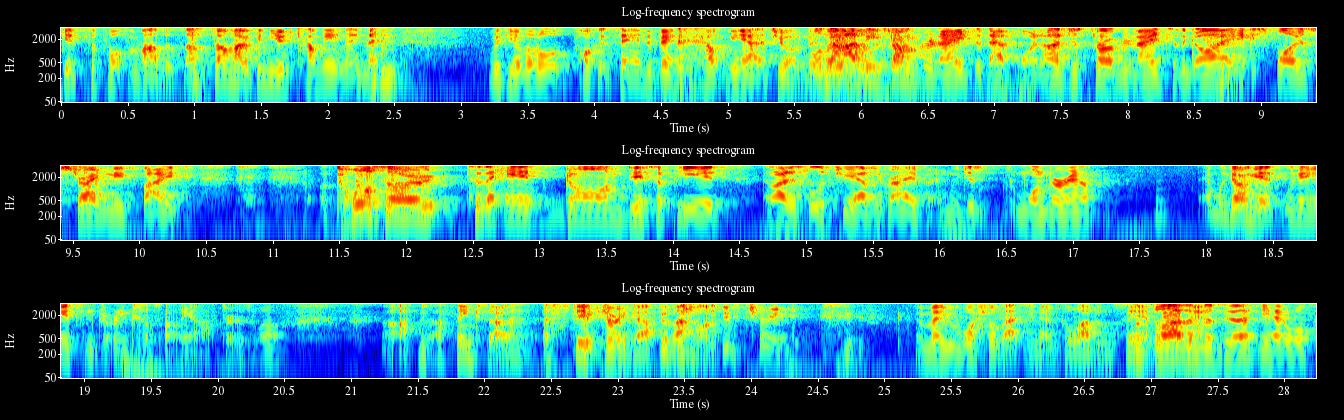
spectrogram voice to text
gets support from others. Um, So I'm hoping you'd come in and then with your little pocket sand venom help me out, John. Well, no, I'd be throwing grenades at that point. I'd just throw a grenade to the guy, explodes straight in his face, torso to the head, gone, disappeared, and I just lift you out of the grave, and we just wander out, and we go and get we're gonna get some drinks or something after as well. I, I think so. A stiff drink after that one, A Stiff drink. and maybe wash all that you know blood and sand. The off blood our and the hands. dirt. Yeah, well.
